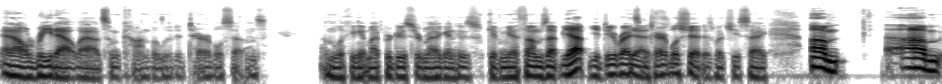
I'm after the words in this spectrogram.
and I'll read out loud some convoluted, terrible sentence. I'm looking at my producer, Megan, who's giving me a thumbs up. Yep, you do write yes. some terrible shit, is what she's saying. Um, um,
